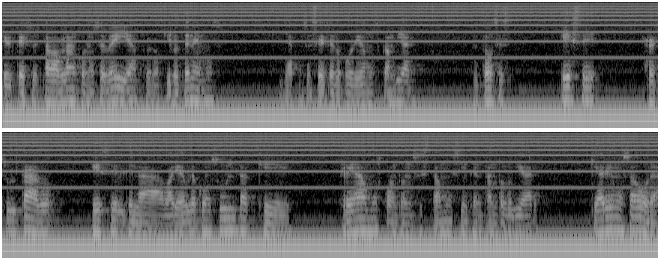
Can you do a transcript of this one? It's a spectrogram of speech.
porque el texto estaba blanco no se veía pero aquí lo tenemos ya con CSS lo podíamos cambiar entonces ese resultado es el de la variable consulta que creamos cuando nos estamos intentando loguear. ¿Qué haremos ahora?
